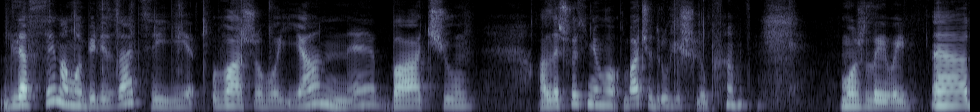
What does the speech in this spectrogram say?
Для сина мобілізації вашого я не бачу. Але щось в нього бачу другий шлюб. Можливий. Е,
